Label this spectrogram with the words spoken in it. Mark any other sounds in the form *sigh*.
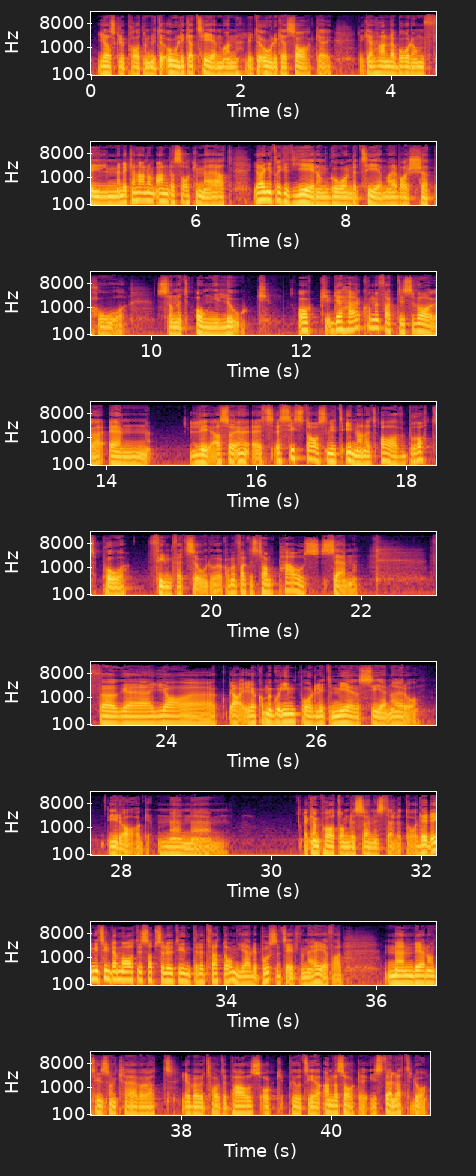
jag skulle prata om lite olika teman, lite olika saker. Det kan handla både om film, men det kan handla om andra saker med. Att jag har inget riktigt genomgående tema, jag bara kör på som ett ånglok. Och det här kommer faktiskt vara en, alltså ett, ett, ett sista avsnitt innan ett avbrott på film för ett Solo. Jag kommer faktiskt ta en paus sen. För eh, jag, ja, jag kommer gå in på det lite mer senare då, idag. Men eh, jag kan prata om det sen istället då. Det, det är ingenting dramatiskt, absolut inte. Det är tvärtom jävligt positivt för mig i alla fall. Men det är någonting som kräver att jag behöver ta lite paus och prioritera andra saker istället då.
